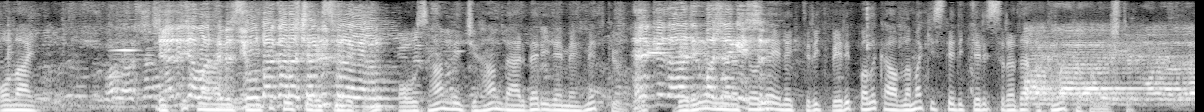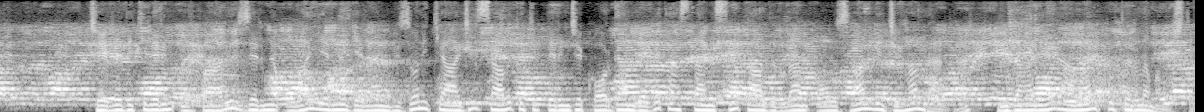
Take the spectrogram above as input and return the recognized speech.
Olay, Değerli Çiftlik cemaatimiz, yolda arkadaşlar lütfen çevresindeki alalım. Oğuzhan ve Cihan Berber ile Mehmet Gül, Herkes ağacın başına geçsin. elektrik verip balık avlamak istedikleri sırada akıma kapılmıştı. Çevredekilerin ihbarı üzerine olay yerine gelen 112 acil sağlık ekiplerince Korgan Devlet Hastanesi'ne kaldırılan Oğuzhan ve Cihan Berber, müdahaleye rağmen kurtarılamamıştı.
